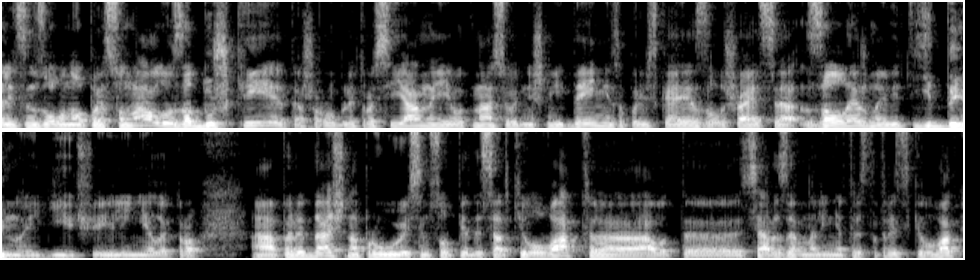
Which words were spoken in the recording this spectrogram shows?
ліцензованого персоналу за дужки, те, що роблять росіяни. І от на сьогоднішній день Запорізька АЕС залишається залежною від єдиної діючої лінії електропередач напругою 750 кВт. А от е, ця резервна лінія 330 кВт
